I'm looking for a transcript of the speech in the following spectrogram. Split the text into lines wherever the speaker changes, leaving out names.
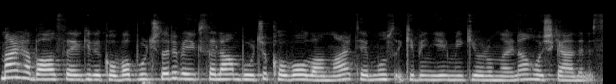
Merhaba sevgili kova burçları ve yükselen burcu kova olanlar Temmuz 2022 yorumlarına hoş geldiniz.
